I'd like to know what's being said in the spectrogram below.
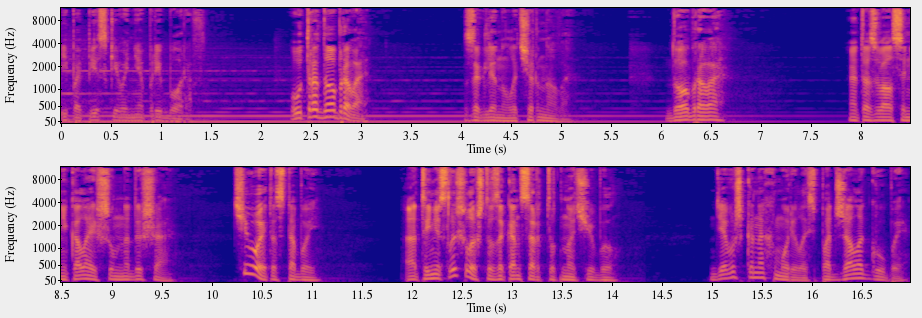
и попискивания приборов. «Утро доброго!» — заглянула Чернова. «Доброго!» — отозвался Николай, шумно дыша. «Чего это с тобой?» «А ты не слышала, что за концерт тут ночью был?» Девушка нахмурилась, поджала губы,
